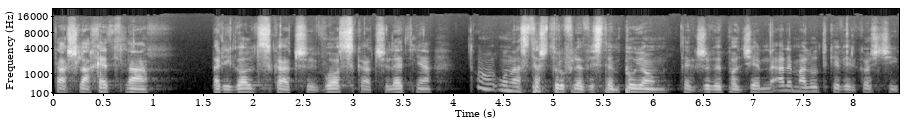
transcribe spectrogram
ta szlachetna, perigoldzka, czy włoska, czy letnia. To u nas też trufle występują, te grzyby podziemne, ale malutkie wielkości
